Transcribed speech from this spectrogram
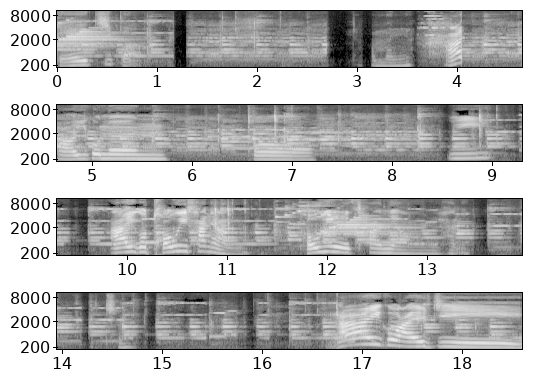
돼지바 아 이거는 더위 아 이거 더위 사냥. 더위를 사냥하는. 그쵸? 아 이거 알지.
